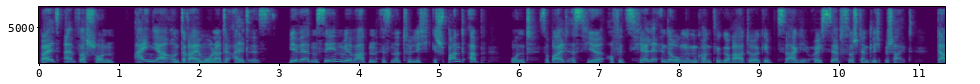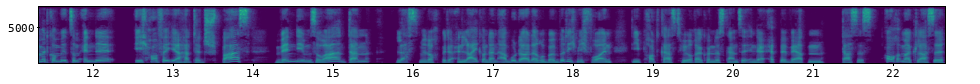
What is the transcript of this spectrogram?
Weil es einfach schon ein Jahr und drei Monate alt ist. Wir werden sehen, wir warten es natürlich gespannt ab und sobald es hier offizielle Änderungen im Konfigurator gibt, sage ich euch selbstverständlich Bescheid. Damit kommen wir zum Ende. Ich hoffe, ihr hattet Spaß. Wenn dem so war, dann lasst mir doch bitte ein Like und ein Abo da. Darüber würde ich mich freuen. Die Podcast-Hörer können das Ganze in der App bewerten. Das ist auch immer klasse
